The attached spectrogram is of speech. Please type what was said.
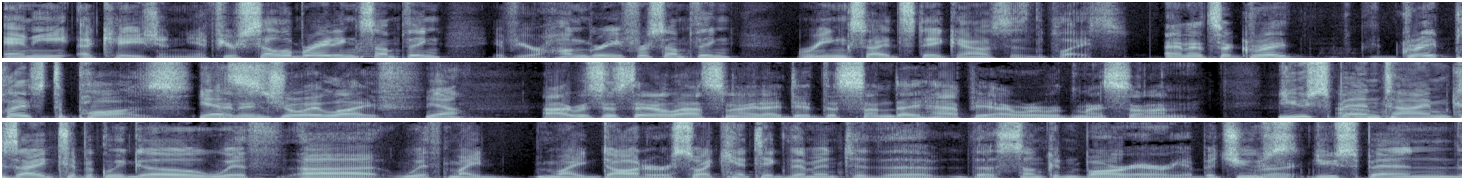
any occasion. If you're celebrating something, if you're hungry for something, Ringside Steakhouse is the place. And it's a great, great place to pause Yes. and enjoy life. Yeah. I was just there last night. I did the Sunday happy hour with my son. You spend time because I typically go with uh, with my my daughter, so I can't take them into the, the sunken bar area. But you Right. you spend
